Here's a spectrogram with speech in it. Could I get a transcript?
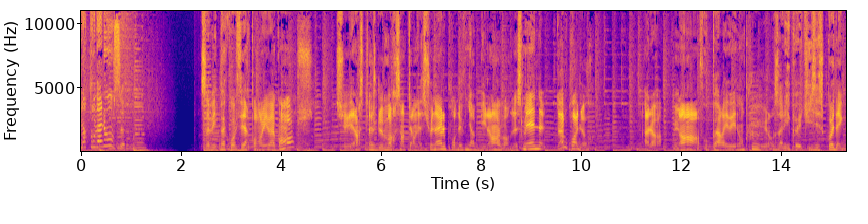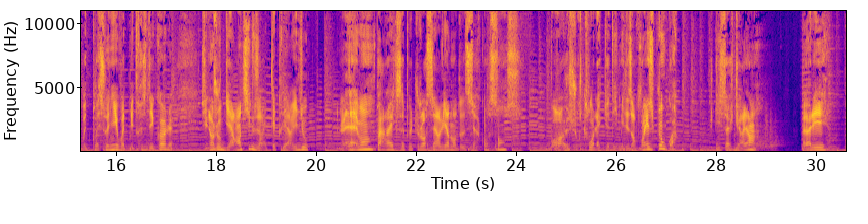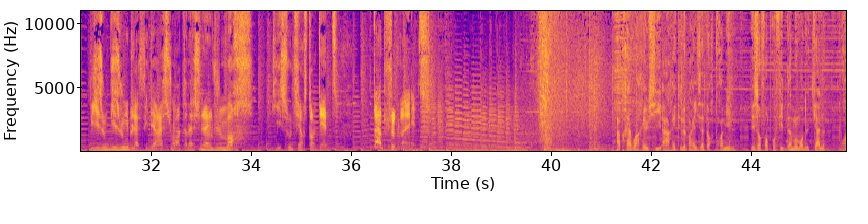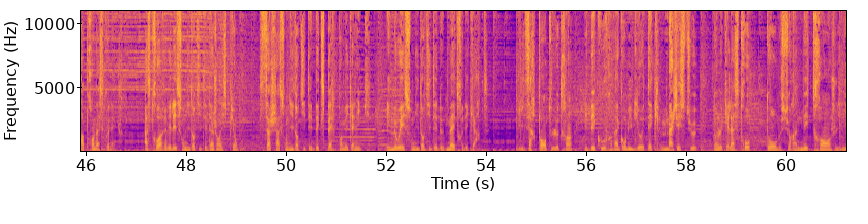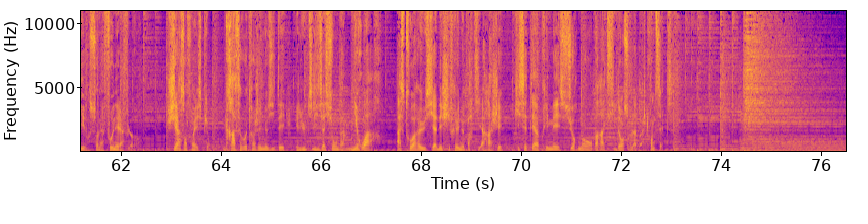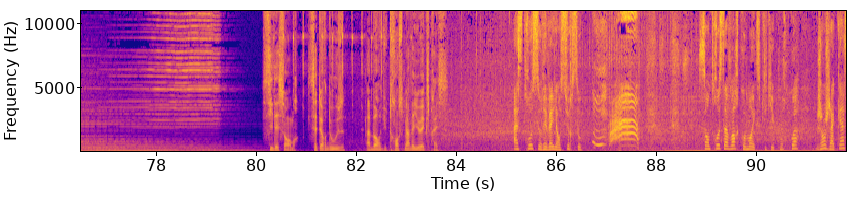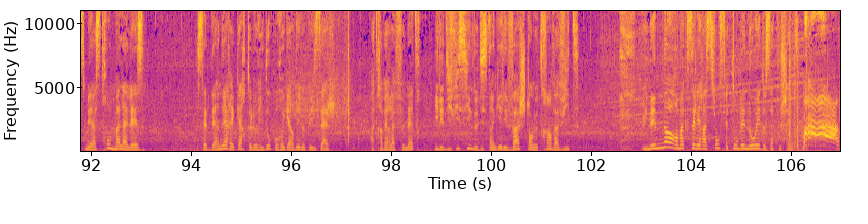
l'heure de ton annonce Savez pas quoi faire pendant les vacances? Suivez un stage de morse international pour devenir bilingue en deux semaines, top chrono. Alors, non, faut pas rêver non plus. Vous allez pas utiliser ce code avec votre poissonnier ou votre maîtresse d'école. Sinon, je vous garantis que vous aurez peut-être l'air idiot. Mais bon, pareil que ça peut toujours servir dans d'autres circonstances. Bon, surtout à l'Académie des enfants espions, quoi. Je dis ça, je dis rien. Allez, bisous bisous de la Fédération internationale du Morse qui soutient cette enquête top secrète. Après avoir réussi à arrêter le paralysateur 3000, les enfants profitent d'un moment de calme pour apprendre à se connaître. Astro a révélé son identité d'agent espion, Sacha son identité d'experte en mécanique et Noé son identité de maître des cartes. Ils arpentent le train et découvrent un wagon bibliothèque majestueux dans lequel Astro tombe sur un étrange livre sur la faune et la flore. Chers enfants espions, grâce à votre ingéniosité et l'utilisation d'un miroir, Astro a réussi à déchiffrer une partie arrachée qui s'était imprimée sûrement par accident sur la page 37. « 6 décembre, 7h12, à bord du Transmerveilleux Express. Astro se réveille en sursaut. Sans trop savoir comment expliquer pourquoi, Jean Jacasse met Astro mal à l'aise. Cette dernière écarte le rideau pour regarder le paysage. À travers la fenêtre, il est difficile de distinguer les vaches tant le train va vite. Une énorme accélération fait tomber Noé de sa couchette.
